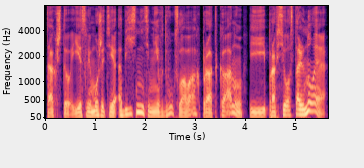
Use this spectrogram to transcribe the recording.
Так что, если можете, объясните мне в двух словах про ткану и про все остальное.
